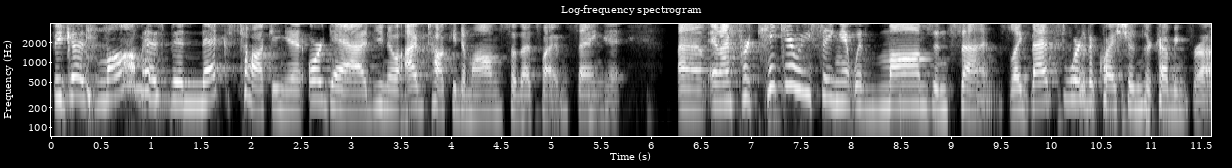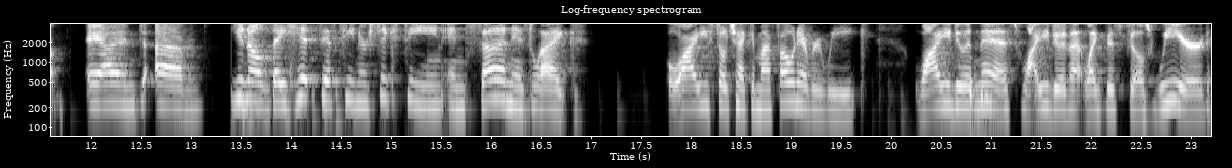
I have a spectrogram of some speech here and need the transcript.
because mom has been next talking it, or dad. You know, I'm talking to mom, so that's why I'm saying it. Um, and I'm particularly seeing it with moms and sons. Like that's where the questions are coming from. And, um, you know, they hit 15 or 16, and son is like, Why are you still checking my phone every week? Why are you doing this? Why are you doing that? Like, this feels weird.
